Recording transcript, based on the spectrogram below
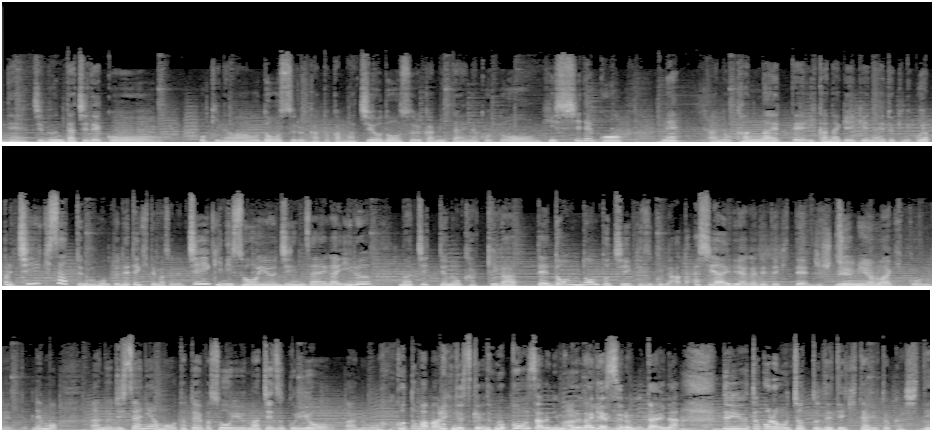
ね自分たちでこう沖縄をどうするかとか街をどうするかみたいなことを必死でこうねあの考えていかなきゃいけない時にこうやっぱり地域差っていうのも本当に出てきてますよね。地域にそういう人材がいる街っていうのを活気があってどんどんと地域づくりの新しいアイデアが出てきて住民を巻き込んでって。でもあの実際にはもう例えばそういう街づくりをあの 言葉悪いんですけれどもコンサルに丸投げするみたいなっていうところもちょっと出てきたりとかして、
